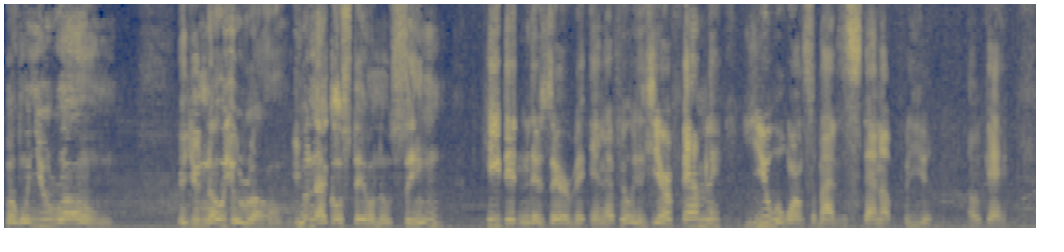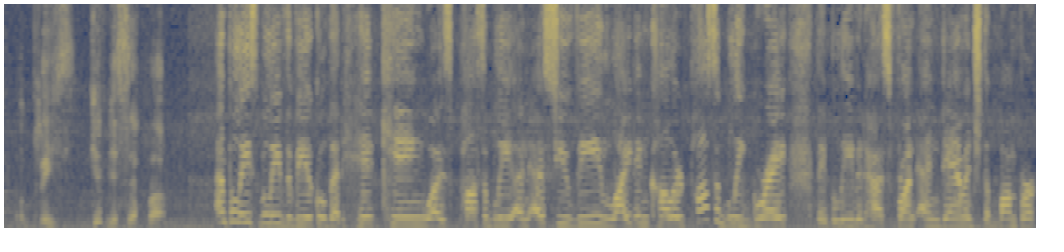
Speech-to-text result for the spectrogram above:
But when you're wrong, and you know you're wrong, you're not gonna stay on the scene. He didn't deserve it, and if it was your family, you would want somebody to stand up for you. Okay, so please give yourself up. And police believe the vehicle that hit King was possibly an SUV, light in color, possibly gray. They believe it has front end damage, the bumper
